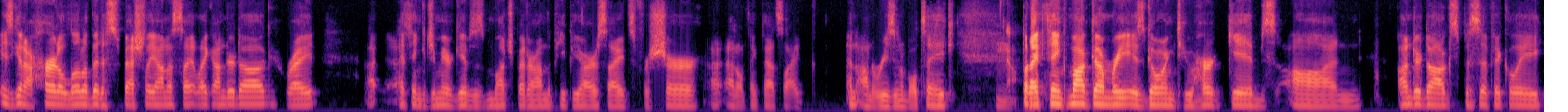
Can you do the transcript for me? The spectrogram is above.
is gonna hurt a little bit, especially on a site like Underdog, right? I, I think Jahmyr Gibbs is much better on the PPR sites for sure. I, I, don't think that's like an unreasonable take. No, but I think Montgomery is going to hurt Gibbs on Underdog specifically,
